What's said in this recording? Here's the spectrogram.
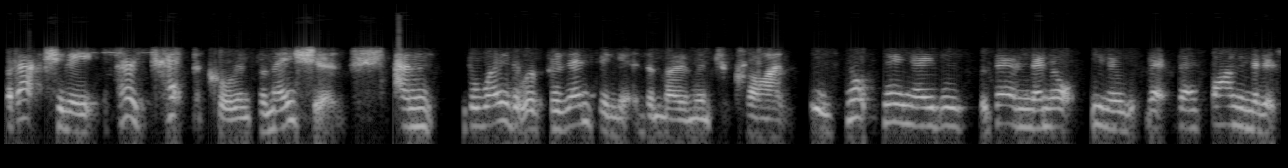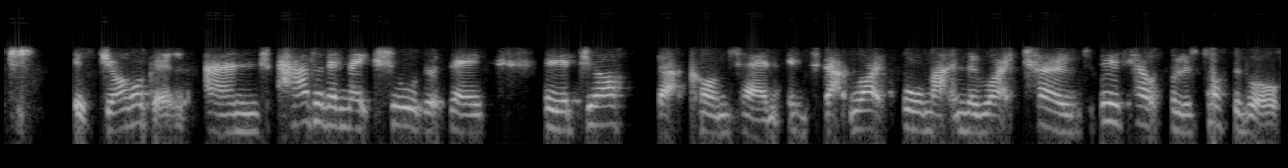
but actually it's very technical information, and the way that we're presenting it at the moment to clients is not being able. Then they're not, you know, they're, they're finding that it's just it's jargon, and how do they make sure that they they adjust that content into that right format and the right tone to be as helpful as possible.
